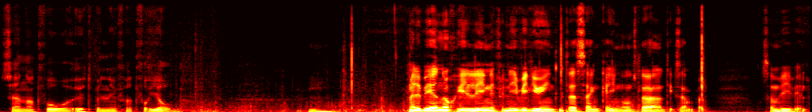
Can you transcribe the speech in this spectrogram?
sen att få utbildning för att få jobb. Mm. Men det blir ändå en skiljelinje för ni vill ju inte sänka ingångslönen till exempel. Som vi vill.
